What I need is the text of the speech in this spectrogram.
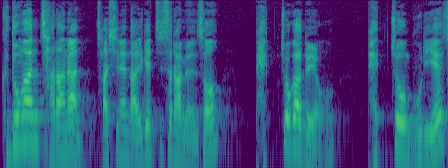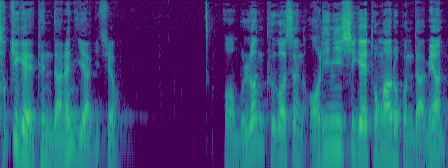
그동안 자라난 자신의 날갯짓을 하면서 백조가 되어 백조 무리에 섞이게 된다는 이야기죠. 어, 물론 그것은 어린이식의 동화로 본다면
